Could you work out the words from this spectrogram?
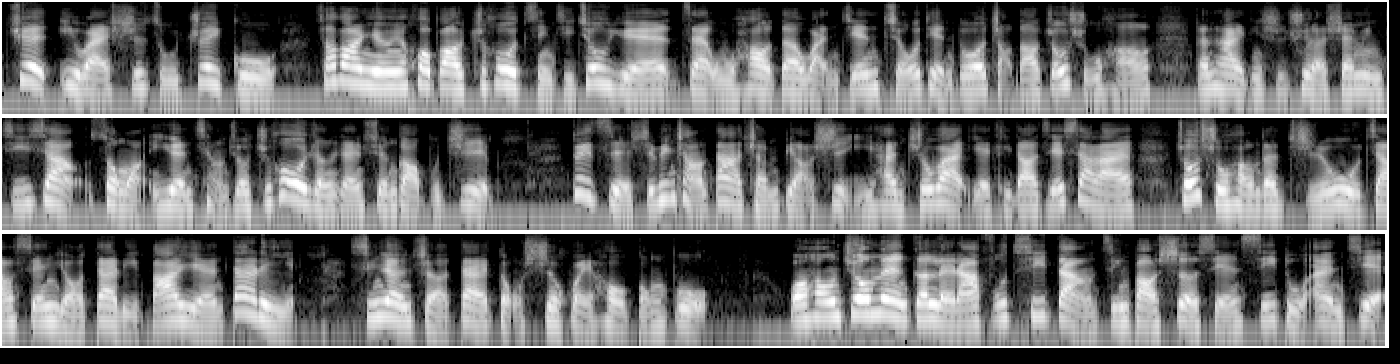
却意外失足坠谷。消防人员获报之后紧急救援，在五号的晚间九点多找到周淑恒，但他已经失去了生命迹象，送往医院抢救之后仍然宣告不治。对此，食品厂大臣表示遗憾之外，也提到接下来周淑恒的职务将先由代理发言代理，新任者待董事会后公布。网红 Jo Man 跟蕾拉夫妻档惊爆涉嫌吸毒案件。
